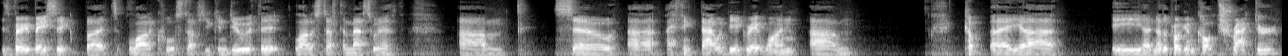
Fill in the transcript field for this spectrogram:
It's very basic, but a lot of cool stuff you can do with it. A lot of stuff to mess with. Um, so uh, I think that would be a great one. Um, a, uh, a, another program called Traktor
